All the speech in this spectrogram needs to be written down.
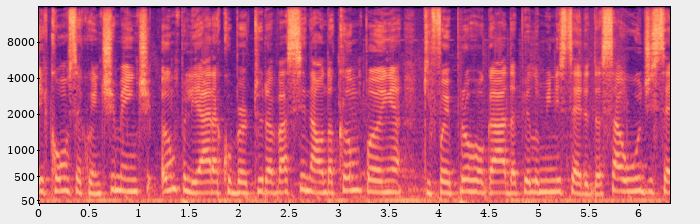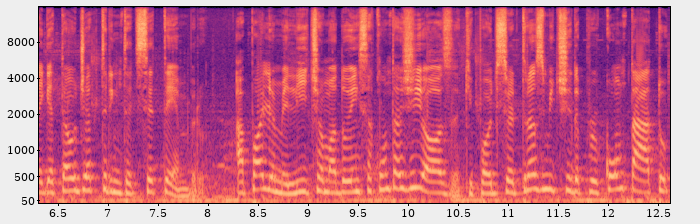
e, consequentemente, ampliar a cobertura vacinal da campanha, que foi prorrogada pelo Ministério da Saúde e segue até o dia 30 de setembro. A poliomielite é uma doença contagiosa que pode ser transmitida por contato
